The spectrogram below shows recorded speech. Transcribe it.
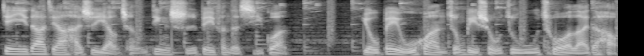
建议大家还是养成定时备份的习惯，有备无患总比手足无措来得好。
